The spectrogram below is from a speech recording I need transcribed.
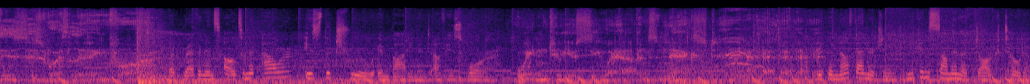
this is worth living for. But Revenant's ultimate power is the true embodiment of his horror. Wait until you see what happens next. With enough energy, he can summon a dark totem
